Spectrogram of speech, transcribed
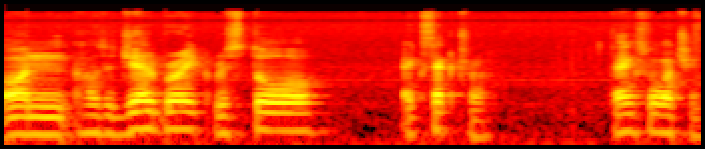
on how to jailbreak restore etc thanks for watching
